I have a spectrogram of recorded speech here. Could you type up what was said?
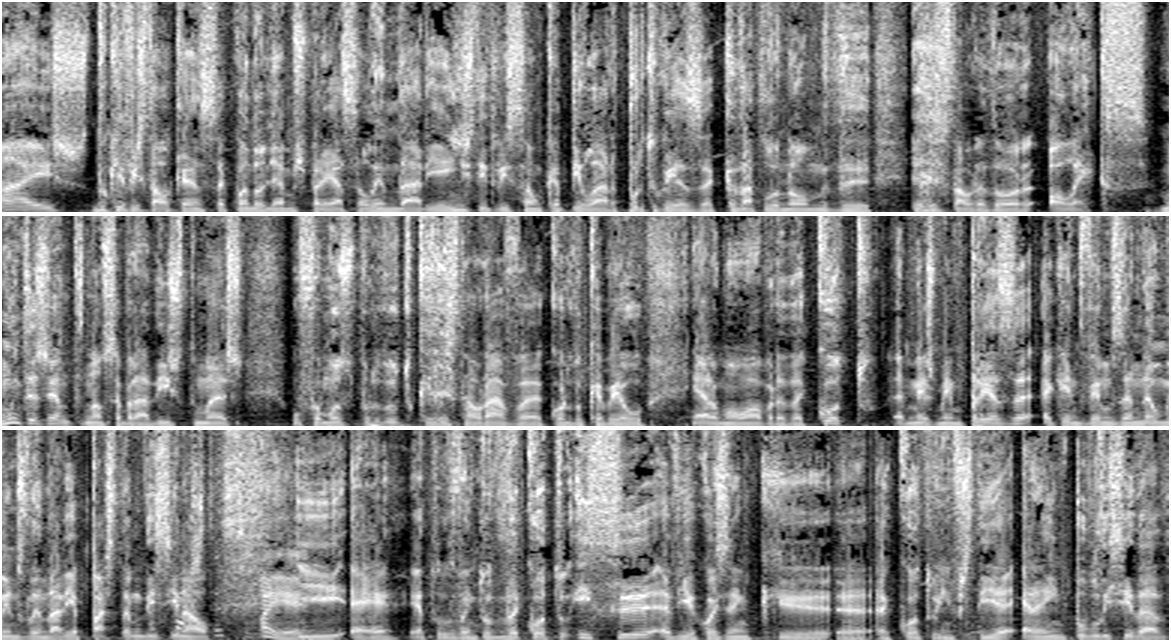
Mais do que a vista alcança quando olhamos para essa lendária instituição capilar portuguesa que dá pelo nome de restaurador Olex. Muita gente não saberá disto, mas o famoso produto que restaurava a cor do cabelo era uma obra da Coto, a mesma empresa a quem devemos a não menos lendária pasta medicinal. sim. Ah, é? E é, é tudo, vem tudo da Coto. E se havia coisa em que eh, a Coto investia, era em publicidade.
